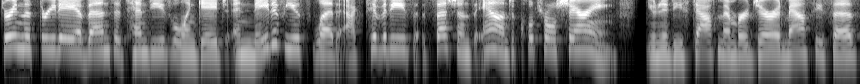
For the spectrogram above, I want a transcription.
During the three day event, attendees will engage in Native youth led activities, sessions, and cultural sharing. Unity staff member Jared Massey says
